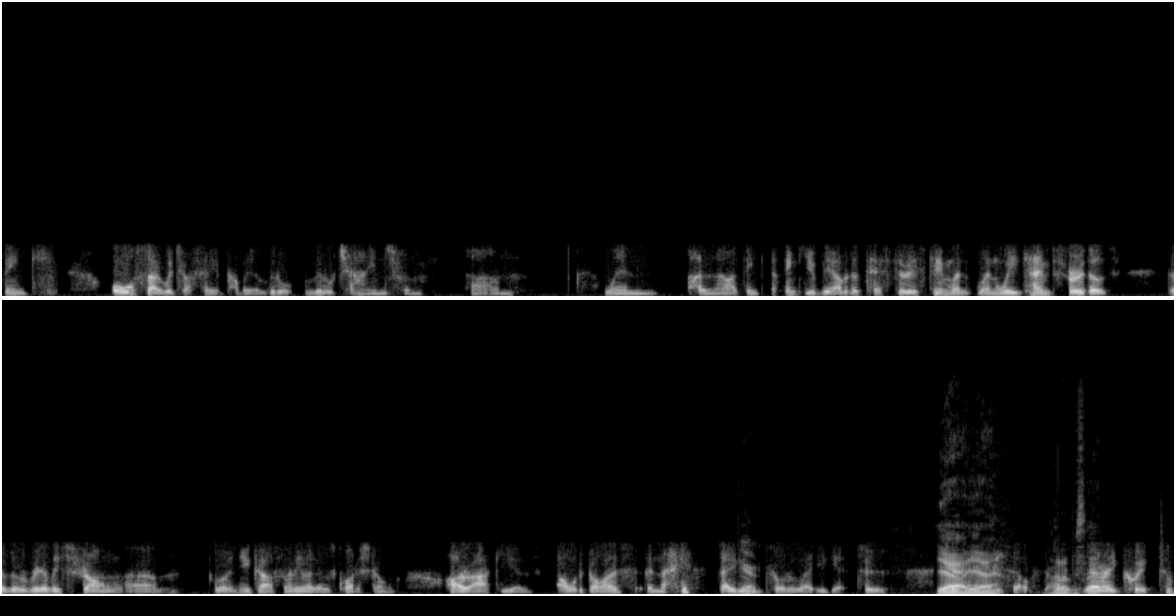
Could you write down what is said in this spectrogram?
think also which I see it probably a little little change from um, when I don't know. I think I think you'll be able to test to this, Tim. When when we came through, there was there was a really strong. Um, well, at Newcastle anyway, there was quite a strong hierarchy of older guys, and they they didn't yeah. sort of let you get too. Yeah, yeah. Yourself. They very quick to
